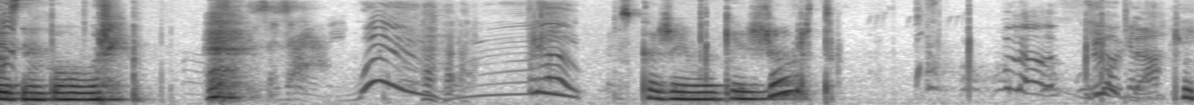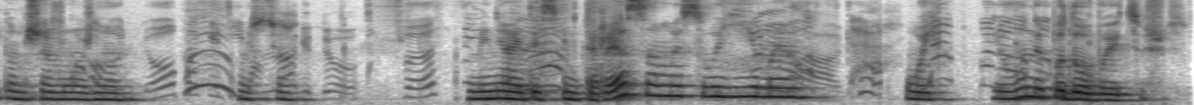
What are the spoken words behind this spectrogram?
Ти з ним поговори. Скажи йому якийсь жарт. Що там ще можна? Ось. Міняйтесь інтересами своїми. Ой, йому не подобається щось.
